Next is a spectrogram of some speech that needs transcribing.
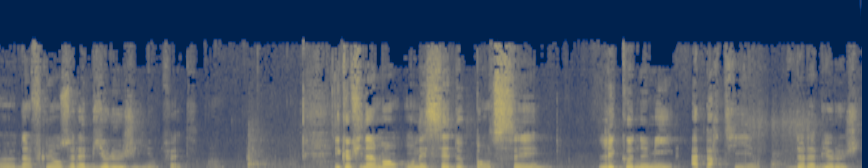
euh, d'influence de la biologie, en fait, et que finalement, on essaie de penser l'économie à partir de la biologie.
